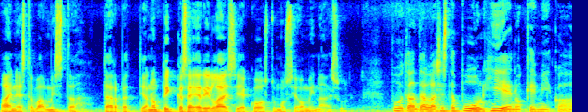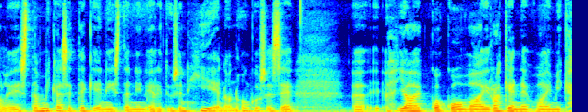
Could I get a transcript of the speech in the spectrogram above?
aineesta valmistaa tärpättiä. Ne on pikkasen erilaisia koostumus ja ominaisuudet. Puhutaan tällaisesta puun hienokemikaaleista. Mikä se tekee niistä niin erityisen hienon? Onko se se jaekoko vai rakenne vai mikä?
